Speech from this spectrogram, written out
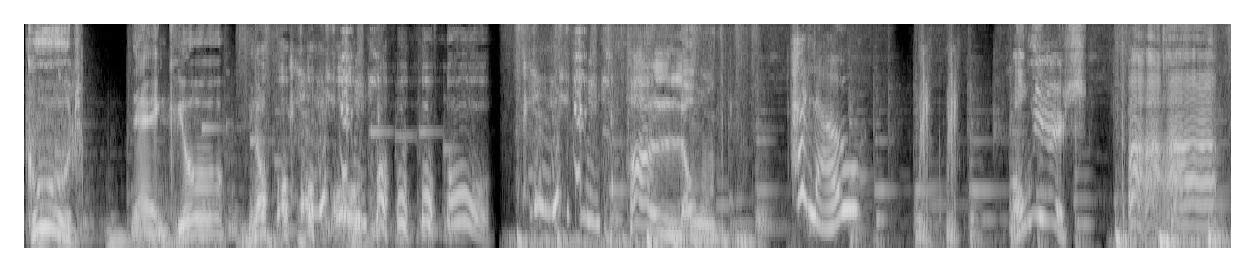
Good. Thank you. No! Hello. Hello. Oh, yes. Ha, ha, ha.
